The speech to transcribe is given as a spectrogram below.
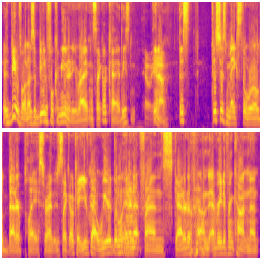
it was beautiful and it was a beautiful community, right? And it's like okay, these yeah. you know this this just makes the world a better place, right? It's like okay, you've got weird little Mhm. internet friends scattered around every different continent.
